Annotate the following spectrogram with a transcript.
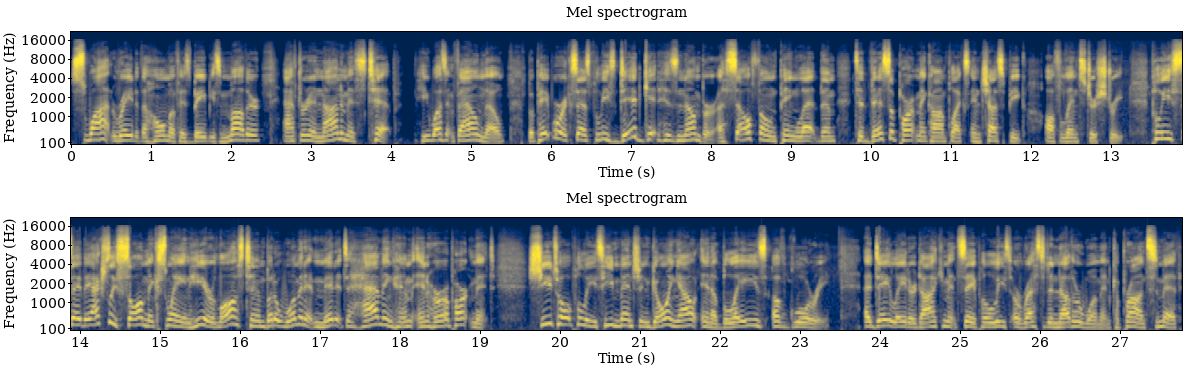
SWAT raided the home of his baby's mother after an anonymous tip. He wasn't found though, but paperwork says police did get his number. A cell phone ping led them to this apartment complex in Chesapeake off Leinster Street. Police say they actually saw McSwain here, lost him, but a woman admitted to having him in her apartment. She told police he mentioned going out in a blaze of glory. A day later, documents say police arrested another woman, Capron Smith.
